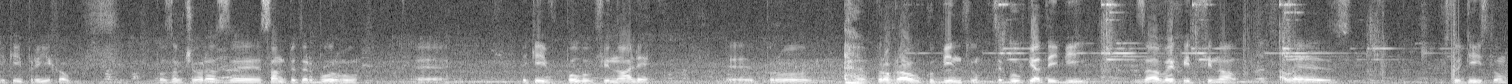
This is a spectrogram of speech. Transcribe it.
який приїхав позавчора з е, Санкт-Петербургу, е, який в полуфіналі програв кубінцю. Це був п'ятий бій за вихід в фінал. Але з суддійством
